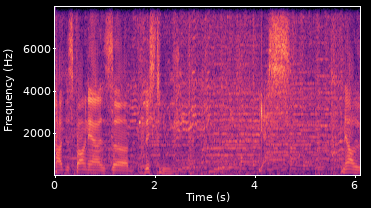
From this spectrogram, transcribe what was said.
How to spawn as uh, thing. Yes. Now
